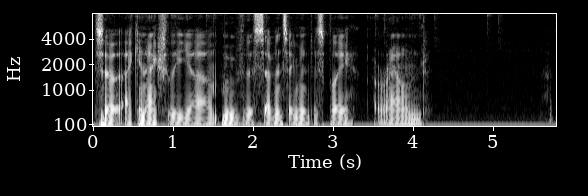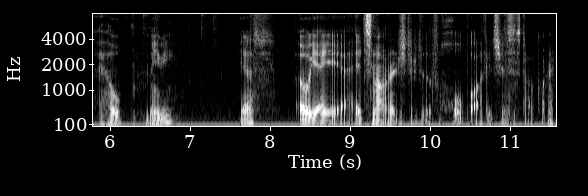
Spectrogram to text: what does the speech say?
So I can actually uh, move the 7 segment display around. I hope, maybe? Yes? Oh yeah, yeah, yeah. It's not registered to the whole block. It's just the top corner.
